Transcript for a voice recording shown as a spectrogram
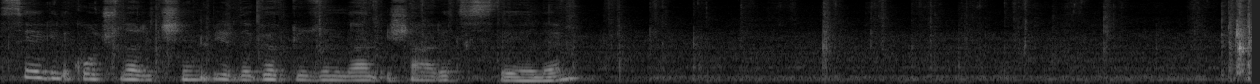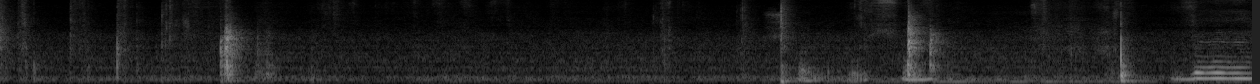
Sevgili koçlar için bir de gökyüzünden işaret isteyelim. Şöyle dursun. Ve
